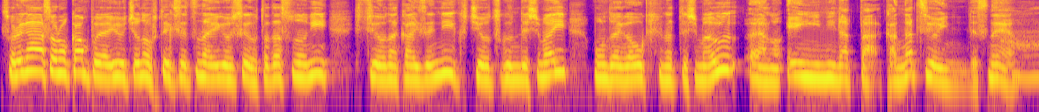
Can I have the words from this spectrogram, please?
それがその官報や悠長の不適切な営業姿勢を正すのに必要な改善に口をつぐんでしまい、問題が大きくなってしまう、あの、遠因になった感が強いんですね。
